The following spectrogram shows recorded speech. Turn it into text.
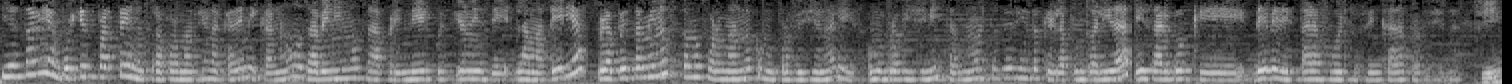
Y está bien, porque es parte de nuestra formación académica, ¿no? O sea, venimos a aprender cuestiones de la materia, pero pues también nos estamos formando como profesionales, como profesionistas, ¿no? Entonces siento que la puntualidad es algo que debe de estar a fuerzas en cada profesional. Sí,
